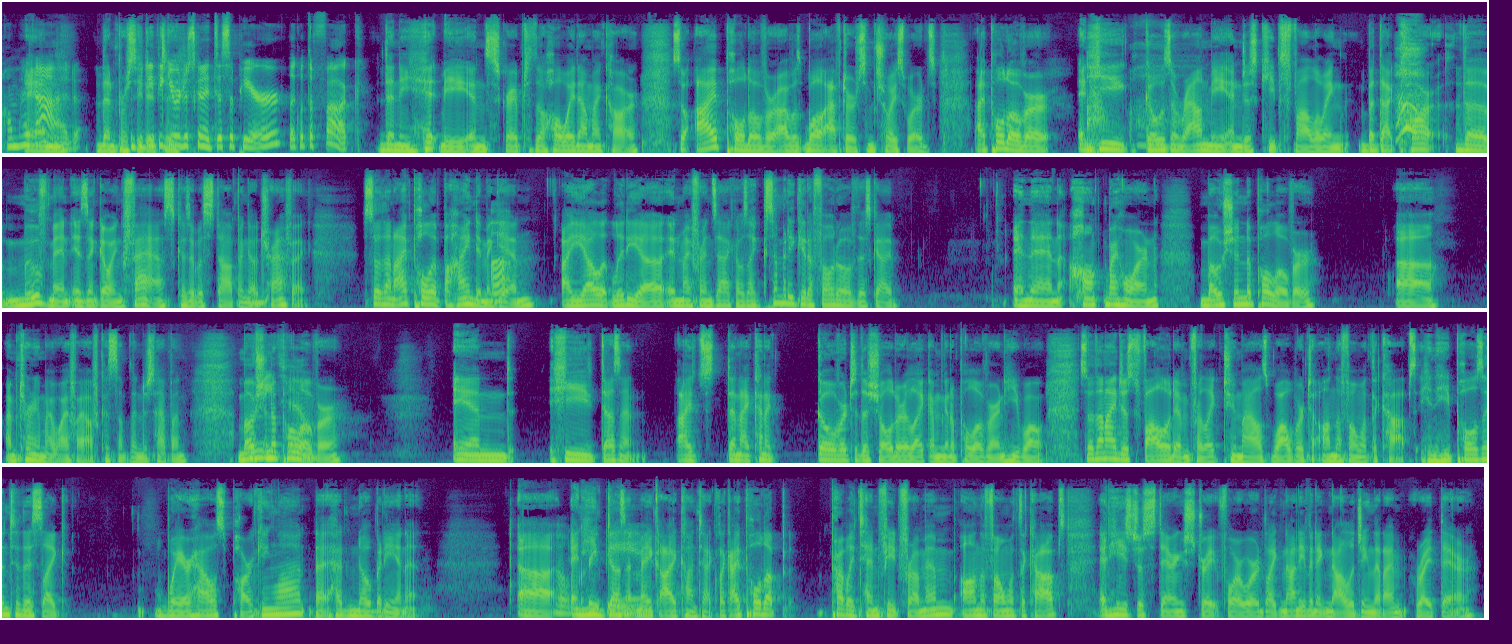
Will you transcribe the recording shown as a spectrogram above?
Oh my and god. then proceeded Did you think to, you were just going to disappear? Like what the fuck? then he hit me and scraped the whole way down my car. So I pulled over. I was, well, after some choice words, I pulled over and he goes around me and just keeps following. But that car, the movement isn't going fast because it was stopping out mm-hmm. traffic. So then I pull it behind him again. I yell at Lydia and my friend Zach. I was like, somebody get a photo of this guy. And then honk my horn, motion to pull over. Uh, I'm turning my Wi Fi off because something just happened. Motion Me to pull too. over. And he doesn't. I then I kind of go over to the shoulder like I'm gonna pull over and he won't. So then I just followed him for like two miles while we're t- on the phone with the cops. And he pulls into this like warehouse parking lot that had nobody in it. Uh, Oh, and he doesn't make eye contact. Like I pulled up probably 10 feet from him on the phone with the cops and he's just staring straight forward, like not even acknowledging that I'm right there.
